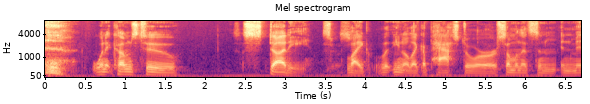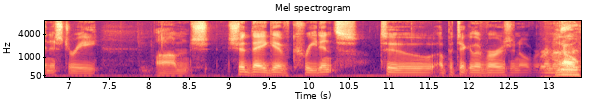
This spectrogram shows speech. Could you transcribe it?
when it comes to study, like you know, like a pastor or someone that's in, in ministry? Um, sh- should they give credence to a particular version over another? No.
